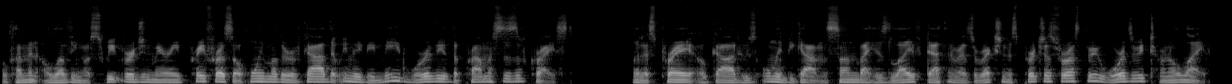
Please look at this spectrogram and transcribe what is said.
O clement, O loving, O sweet Virgin Mary, pray for us, O Holy Mother of God, that we may be made worthy of the promises of Christ. Let us pray, O God, whose only begotten Son, by his life, death, and resurrection, has purchased for us the rewards of eternal life.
